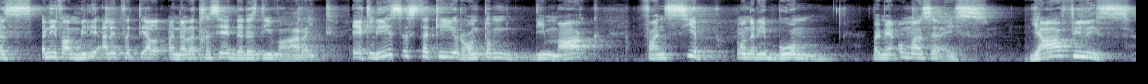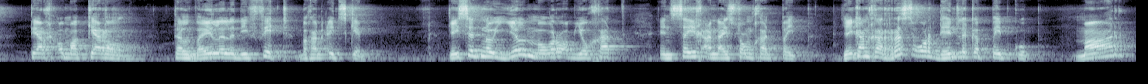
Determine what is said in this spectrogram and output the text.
is in die familie al het vertel en hulle het gesê dit is die waarheid. Ek lees 'n stukkie rondom die maak van seep onder die boom by my ouma se huis. Ja, Filies, terg ouma Kerel terwyl hulle die vet begin uitskep. Jy sit nou heel môre op jou gat en suig aan daai stomgatpyp. Jy kan gerus ordentlike pyp koop, maar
